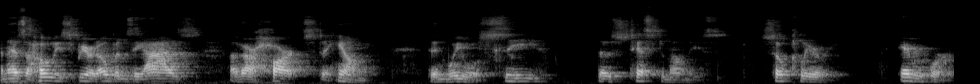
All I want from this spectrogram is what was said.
And as the Holy Spirit opens the eyes of our hearts to Him, then we will see those testimonies so clearly, everywhere,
